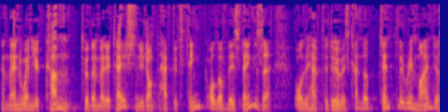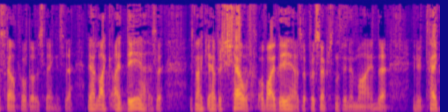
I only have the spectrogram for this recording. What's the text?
And then when you come to the meditation, you don't have to think all of these things. All you have to do is kind of gently remind yourself of those things. They are like ideas. It's like you have a shelf of ideas, of perceptions in your mind, and you take,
